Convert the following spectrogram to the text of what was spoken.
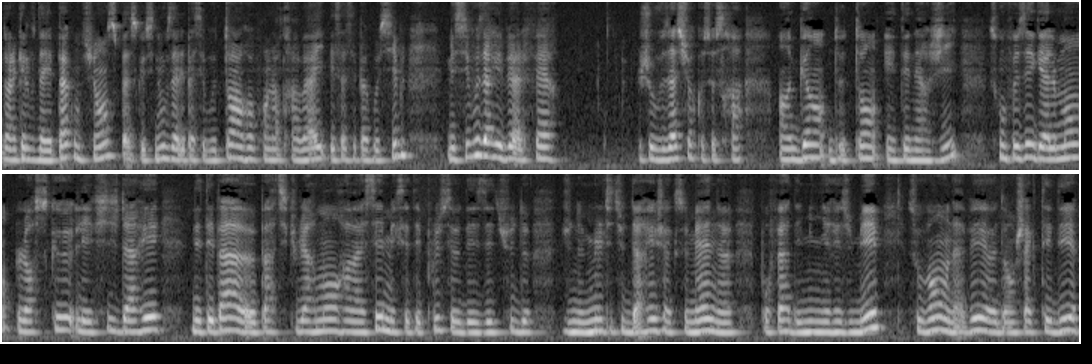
dans lesquelles vous n'avez pas confiance parce que sinon vous allez passer votre temps à reprendre leur travail et ça c'est pas possible. Mais si vous arrivez à le faire, je vous assure que ce sera un gain de temps et d'énergie. Ce qu'on faisait également lorsque les fiches d'arrêt n'étaient pas euh, particulièrement ramassées, mais que c'était plus des études d'une multitude d'arrêts chaque semaine pour faire des mini-résumés. Souvent, on avait dans chaque TD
